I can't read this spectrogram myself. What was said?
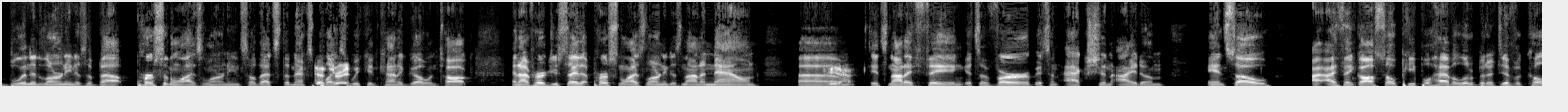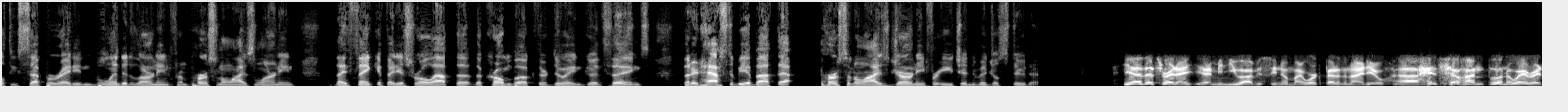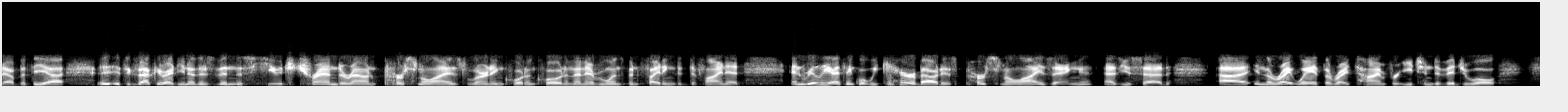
blended learning is about personalized learning. So that's the next that's place right. we can kind of go and talk. And I've heard you say that personalized learning is not a noun. Um, yeah. It's not a thing. It's a verb. It's an action item. And so I, I think also people have a little bit of difficulty separating blended learning from personalized learning. They think if they just roll out the, the Chromebook, they're doing good things. But it has to be about that personalized journey for each individual student. Yeah, that's right. I, I mean, you obviously know my work better than I do, uh, so I'm blown away right now. But the uh, it's exactly right. You know, there's been this huge trend around personalized learning, quote unquote, and then everyone's been fighting to define it. And really, I think what we care about is personalizing, as you said, uh, in the right way at the right time for each individual,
